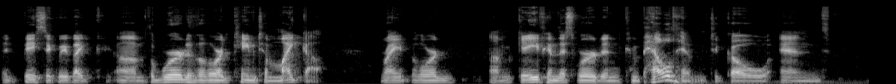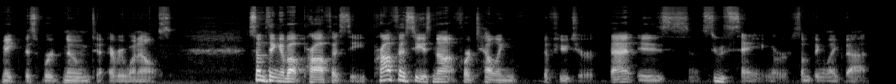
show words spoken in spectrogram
It basically like um, the word of the Lord came to Micah, right? The Lord um, gave him this word and compelled him to go and make this word known to everyone else. Something about prophecy. Prophecy is not foretelling the future. That is soothsaying or something like that.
